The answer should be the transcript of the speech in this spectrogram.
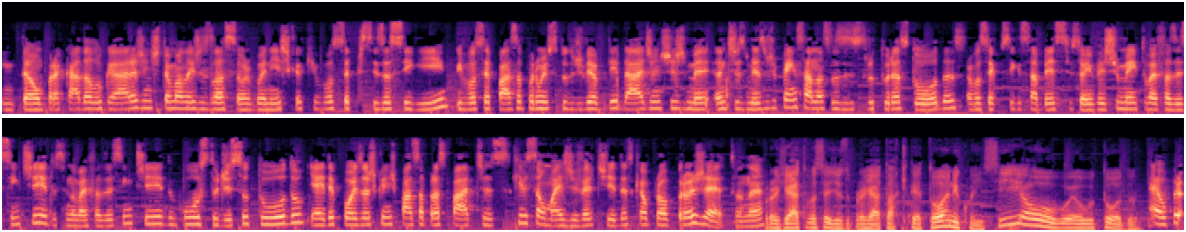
Então, para cada lugar, a gente tem uma legislação urbanística que você precisa seguir e você passa por um estudo de viabilidade antes, me, antes mesmo de pensar nessas estruturas todas, para você conseguir saber se o seu investimento vai fazer sentido, se não vai fazer sentido, custo disso tudo. E aí depois acho que a gente passa para as partes que são mais divertidas, que é o próprio projeto, né? Projeto, você diz do projeto arquitetônico em si ou é o todo? É, o pro...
